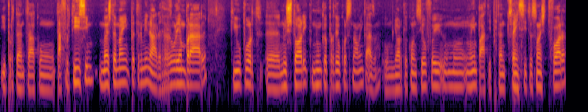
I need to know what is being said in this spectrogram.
e portanto está, com, está fortíssimo, mas também para terminar, relembrar que o Porto, uh, no histórico, nunca perdeu com o Arsenal em casa. O melhor que aconteceu foi uma, um empate, e portanto tem situações de fora,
